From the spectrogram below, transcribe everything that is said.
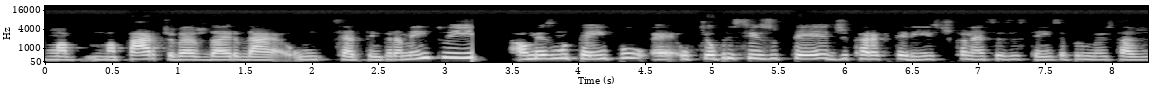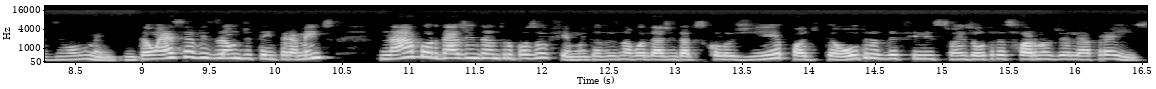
uma, uma parte vai ajudar a herdar um certo temperamento e, ao mesmo tempo, é, o que eu preciso ter de característica nessa existência para o meu estágio de desenvolvimento. Então, essa é a visão de temperamentos na abordagem da antroposofia. Muitas vezes, na abordagem da psicologia, pode ter outras definições, outras formas de olhar para isso.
